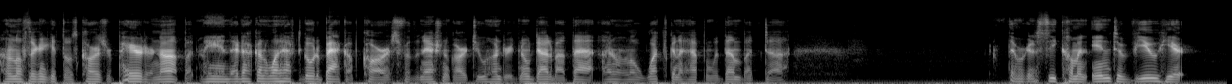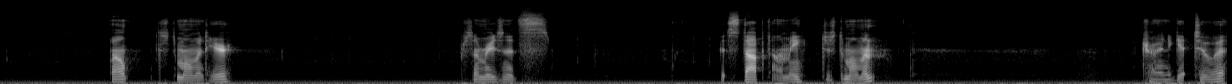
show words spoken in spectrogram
I don't know if they're going to get those cars repaired or not, but man, they're not going to want to have to go to backup cars for the National Guard 200. No doubt about that. I don't know what's going to happen with them, but uh, then we're going to see coming into view here. Well, just a moment here. For some reason, it's it stopped on me. Just a moment. Trying to get to it.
